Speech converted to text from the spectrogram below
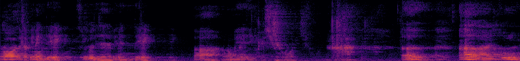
ก็จะเป็นเด็กส่วนใหญ่จะเป็นเด็กโรงเรียนเอกชนนะคะเออเออกลุ่ม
